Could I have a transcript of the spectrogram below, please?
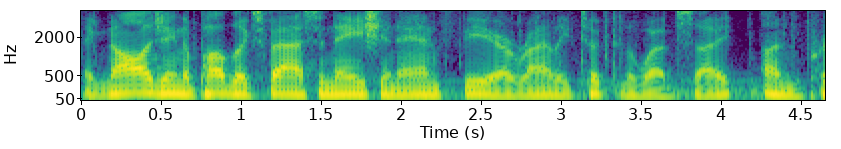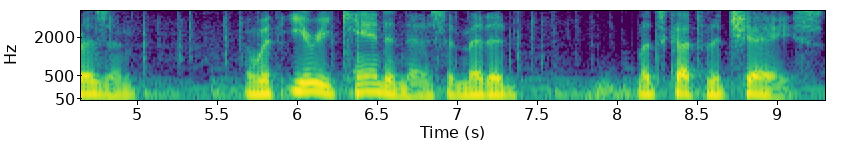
Acknowledging the public's fascination and fear, Reilly took to the website, Unprison, and with eerie candidness admitted, Let's cut to the chase.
